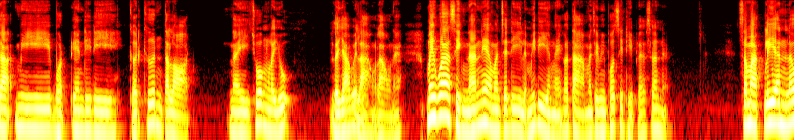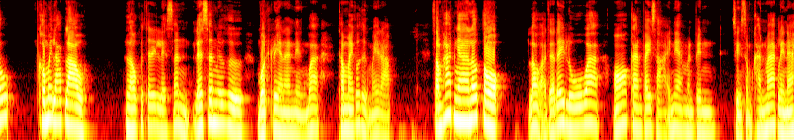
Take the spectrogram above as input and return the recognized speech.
จะมีบทเรียนดีๆ เกิดขึ้นตลอดในช่วงระยุ ระยะเวลาของเรานะไม่ว่าสิ่งนั้นเนี่ยมันจะดีหรือไม่ดียังไงก็ตามมันจะมี positive lesson เนี่ยสมัครเรียนแล้วเขาไม่รับเรา เราก็จะได้ lesson lesson ก็คือบทเรียนอันหนึ่งว่าทำไมเขาถึงไม่รับ สัมภาษณ์งานแล้วตก เราอาจจะได้รู้ว่าอ๋อการไปสายเนี่ยมันเป็นสิ่งสำคัญมากเลยนะ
